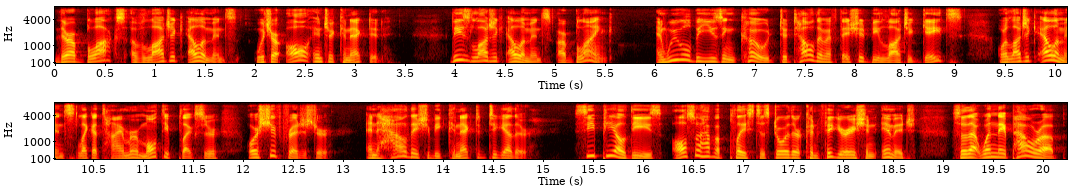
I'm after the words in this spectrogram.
there are blocks of logic elements which are all interconnected. These logic elements are blank, and we will be using code to tell them if they should be logic gates or logic elements like a timer, multiplexer, or shift register, and how they should be connected together. CPLDs also have a place to store their configuration image so that when they power up,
